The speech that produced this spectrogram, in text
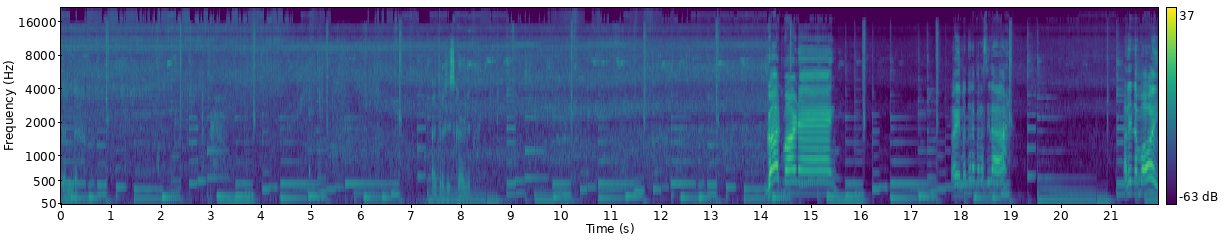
Ganda. Ay, ito si Scarlett. Good morning! Ay, mata na pala sila ha? Alin na mo, oy?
